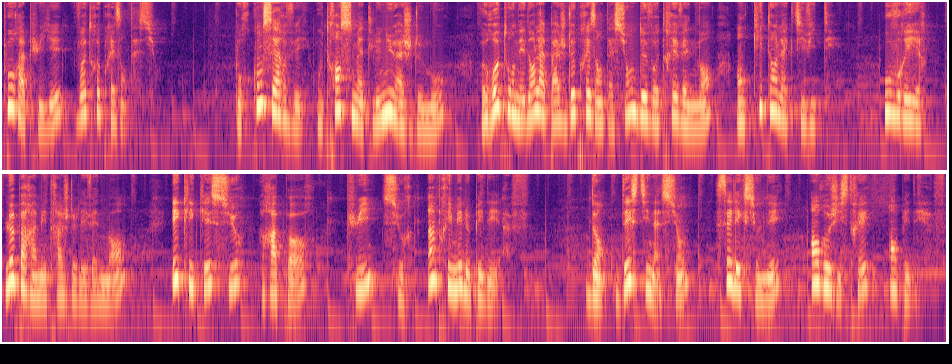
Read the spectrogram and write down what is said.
pour appuyer votre présentation. Pour conserver ou transmettre le nuage de mots, retournez dans la page de présentation de votre événement en quittant l'activité. Ouvrir le paramétrage de l'événement et cliquez sur Rapport, puis sur Imprimer le PDF. Dans Destination, sélectionnez Enregistrer en PDF.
